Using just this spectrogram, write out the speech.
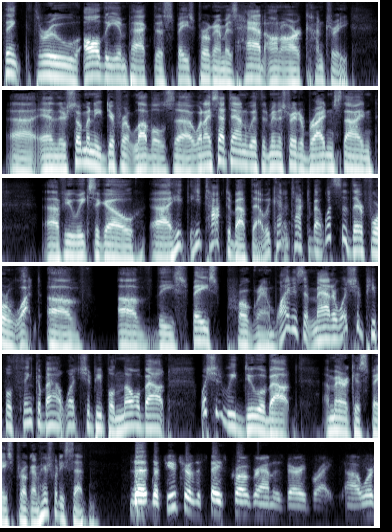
think through all the impact the space program has had on our country. Uh, and there's so many different levels. when I sat down with Administrator Bridenstine a few weeks ago, uh, he he talked about that. We kind of talked about what's the therefore what of of the space program. Why does it matter? What should people think about? What should people know about? What should we do about America's space program? Here's what he said. The, the future of the space program is very bright. Uh, we're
